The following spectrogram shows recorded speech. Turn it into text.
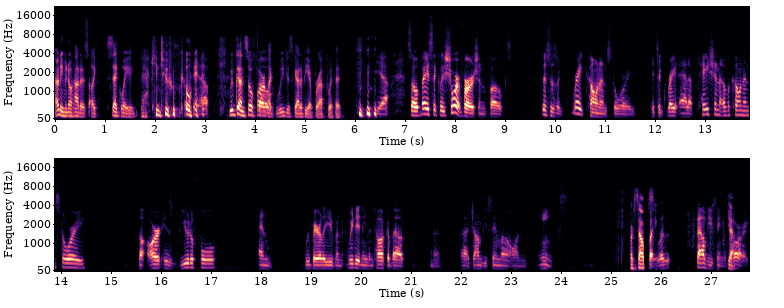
I don't even know how to So- like segue back into Conan. Yeah. We've gone so far, So- like we just got to be abrupt with it. yeah. So basically, short version, folks. This is a great Conan story. It's a great adaptation of a Conan story. The art is beautiful, and we barely even we didn't even talk about uh, uh, John Buscema on inks. Or Sal. Wait, was it Sal Buscema? Yeah. Sorry.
